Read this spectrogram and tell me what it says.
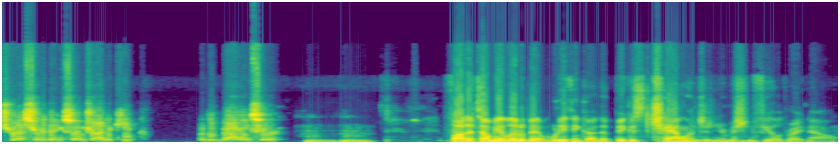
stress or anything. So I'm trying to keep a good balance here. Mm-hmm. Father, tell me a little bit. What do you think are the biggest challenge in your mission field right now?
